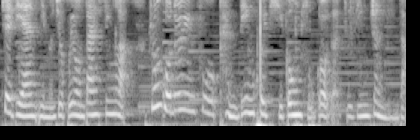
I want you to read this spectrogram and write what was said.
这点你们就不用担心了，中国的孕妇肯定会提供足够的资金证明的。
